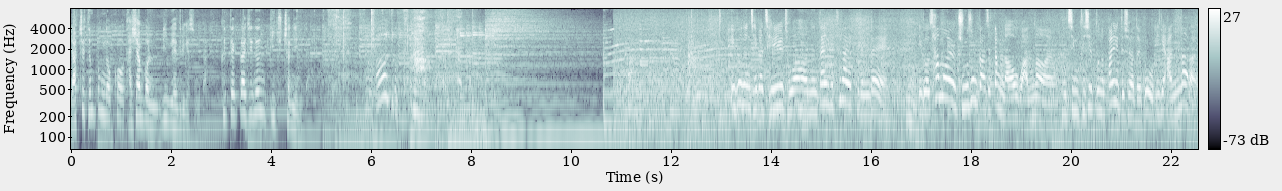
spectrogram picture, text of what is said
야채 듬뿍 넣고 다시 한번 리뷰해드리겠습니다. 그때까지는 비추천입니다. 아 뜨거. 이거는 제가 제일 좋아하는 딸기 트라이플인데 이거 3월 중순까지 딱 나오고 안 나와요. 지금 드실 분은 빨리 드셔야 되고 이게 안 달아요.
